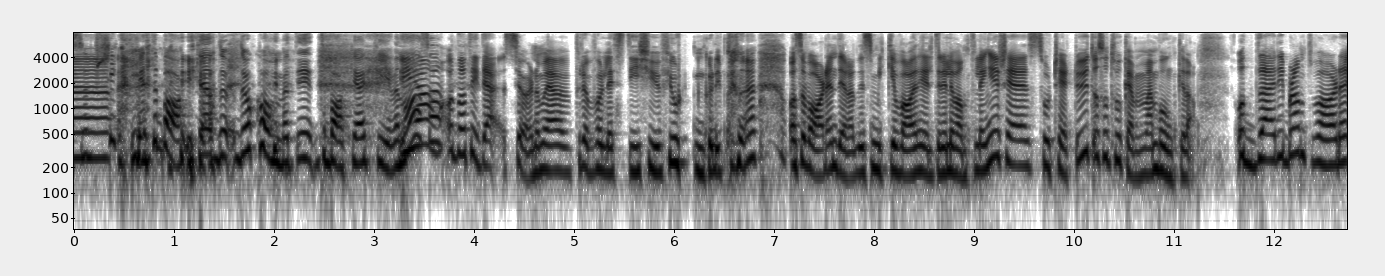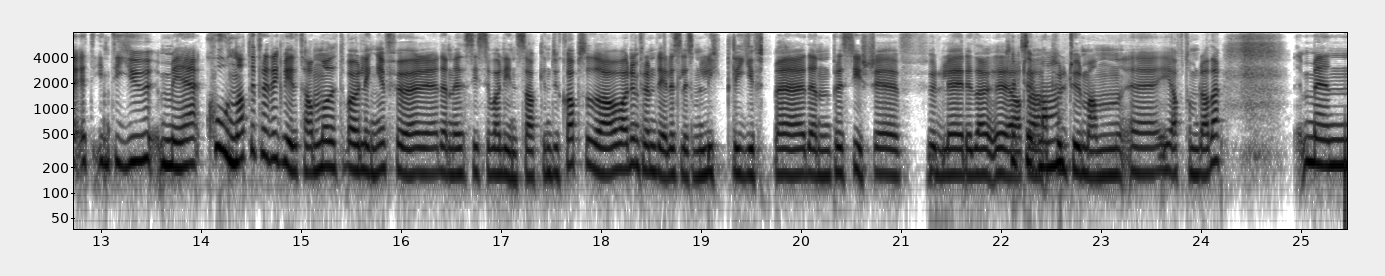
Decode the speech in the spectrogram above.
så eh, skikkelig tilbake. ja. du, du, har kommet i, tilbake i arkivet nå, ja, altså? Ja, og da tenkte jeg søren, må jeg prøve å få lest de 2014-klippene. Og så var det en del av de som ikke var helt relevante lenger, så jeg sorterte ut, og så tok jeg med meg en bunke, da. Og deriblant var det et intervju med kona til Fredrik Virtanen, og dette var jo lenge før denne Sissy Wallin-saken dukka opp, så da var hun fremdeles liksom lykkelig gift med den prestisjefulle altså, kulturmannen eh, i Aftonbladet. Men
